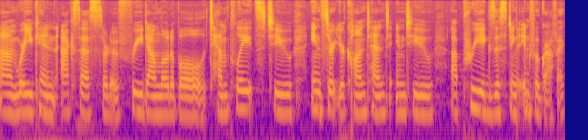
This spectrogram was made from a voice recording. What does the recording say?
um, where you can access sort of free downloadable templates to insert your content into a pre existing infographic.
